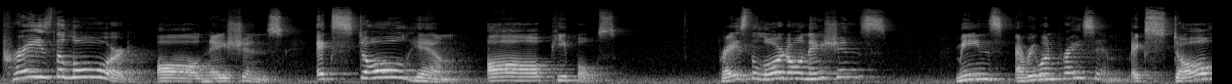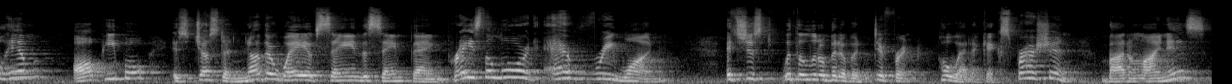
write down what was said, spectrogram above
Praise the Lord, all nations, extol him, all peoples. Praise the Lord, all nations means everyone praise him. Extol him, all people, is just another way of saying the same thing. Praise the Lord, everyone. It's just with a little bit of a different poetic expression. Bottom line is,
